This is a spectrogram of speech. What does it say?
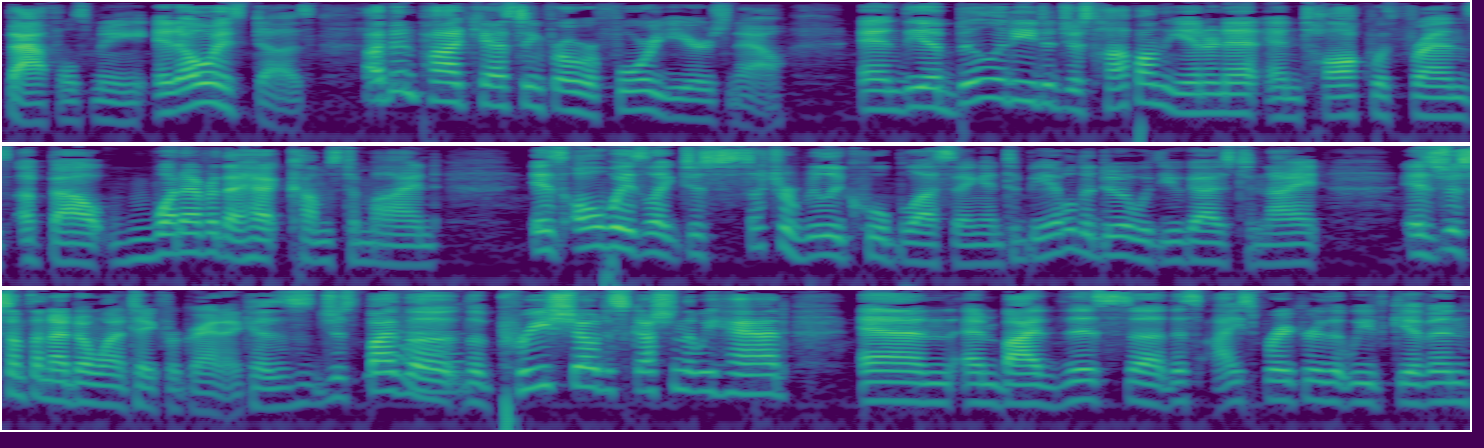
baffles me. It always does. I've been podcasting for over four years now. And the ability to just hop on the internet and talk with friends about whatever the heck comes to mind is always like just such a really cool blessing and to be able to do it with you guys tonight is just something I don't want to take for granted because just by the the pre-show discussion that we had and and by this uh, this icebreaker that we've given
